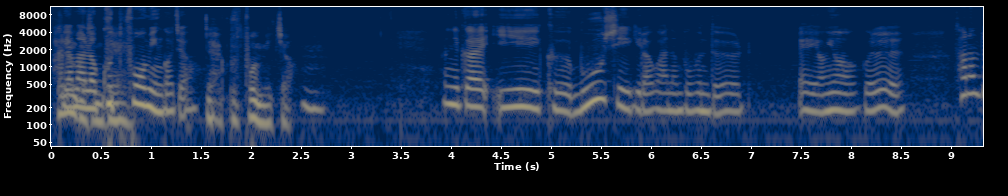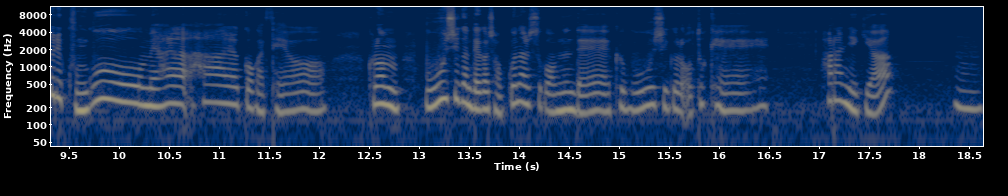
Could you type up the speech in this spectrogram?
하는 그야말로 것인데 굿폼인 거죠. 예, 굿폼이죠. 그러니까 이 그 무의식이라고 하는 부분들의 영역을 사람들이 궁금해 할 것 같아요. 그럼 무의식은 내가 접근할 수가 없는데 그 무의식을 어떻게 하란 얘기야? 음,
